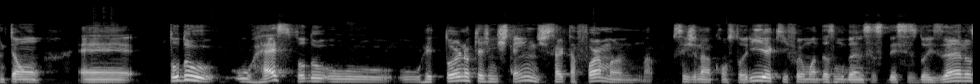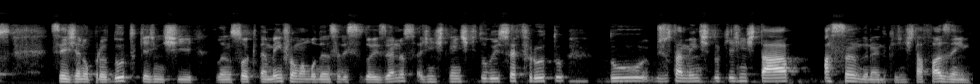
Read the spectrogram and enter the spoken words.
Então, é, todo o resto, todo o, o, retorno que a gente tem, de certa forma, seja na consultoria, que foi uma das mudanças desses dois anos, seja no produto que a gente lançou, que também foi uma mudança desses dois anos, a gente entende que tudo isso é fruto do justamente do que a gente está passando, né, do que a gente está fazendo.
